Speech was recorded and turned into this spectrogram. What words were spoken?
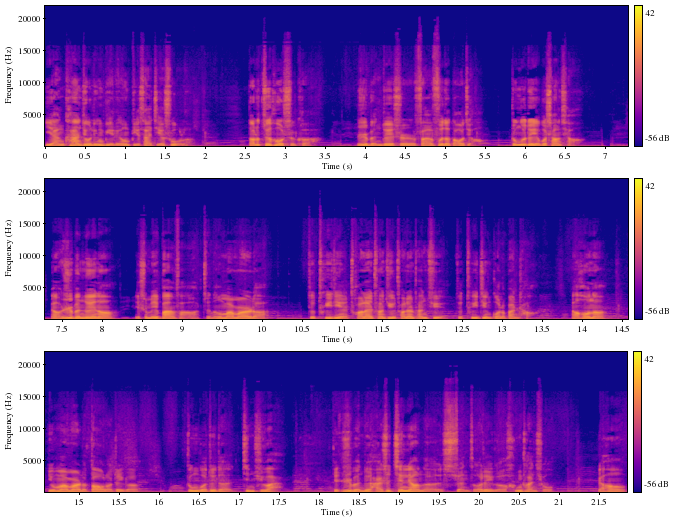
眼看就零比零，比赛结束了。到了最后时刻，日本队是反复的倒脚，中国队也不上抢，然后日本队呢也是没办法啊，只能慢慢的就推进，传来传去，传来传去，就推进过了半场，然后呢又慢慢的到了这个中国队的禁区外。这日本队还是尽量的选择这个横传球，然后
